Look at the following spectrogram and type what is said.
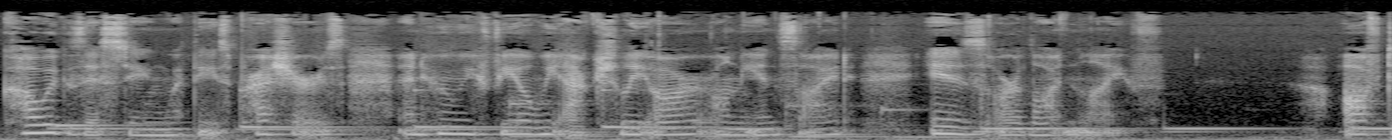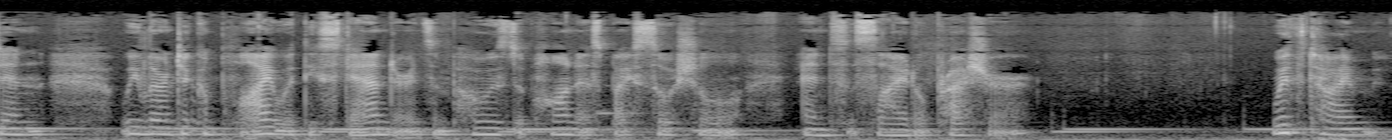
Coexisting with these pressures and who we feel we actually are on the inside is our lot in life. Often, we learn to comply with these standards imposed upon us by social and societal pressure. With time,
